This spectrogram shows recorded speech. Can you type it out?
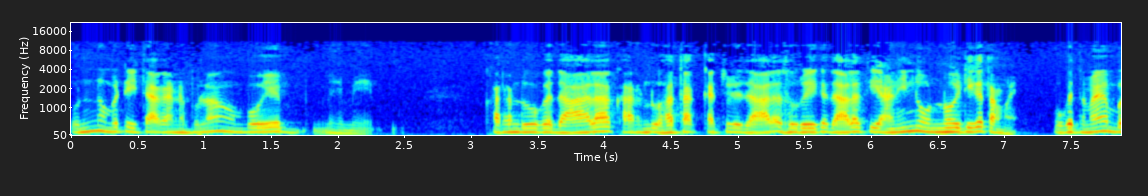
ඔන්න ඔබට හිතා ගන්න පුළුවන් ඔබ ඔය මේ මේ කරඬුවක දාලා කරඬු හතක් ඇතුලේ දාලා සුරේක දාලා තියාගෙන ඉන්න ඔන්න ඔය ටික තමයි. ඕක තමයි ඔබ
